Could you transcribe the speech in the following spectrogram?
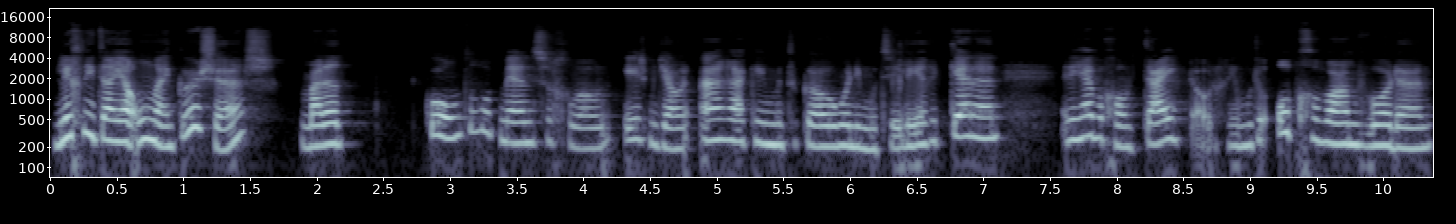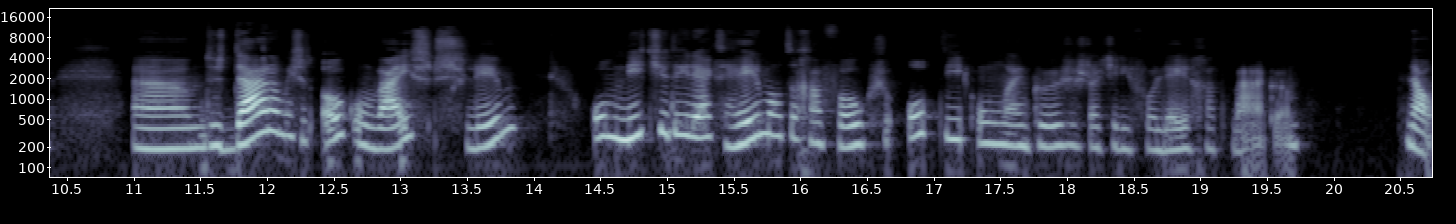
ligt niet aan jouw online cursus, maar dat komt omdat mensen gewoon eerst met jou in aanraking moeten komen. Die moeten je leren kennen. En die hebben gewoon tijd nodig. Die moeten opgewarmd worden. Um, dus daarom is het ook onwijs slim om niet je direct helemaal te gaan focussen op die online cursus, dat je die volledig gaat maken. Nou,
